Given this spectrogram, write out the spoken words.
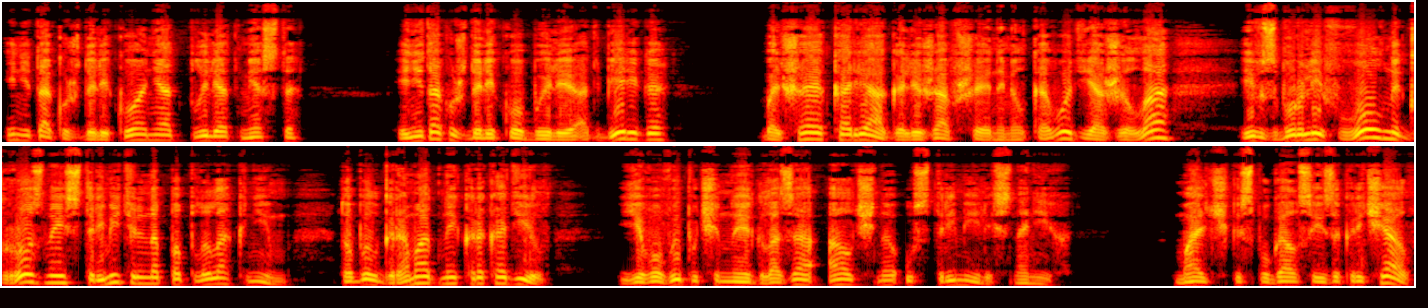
и не так уж далеко они отплыли от места, и не так уж далеко были от берега, большая коряга, лежавшая на мелководье, ожила и, взбурлив волны, грозно и стремительно поплыла к ним. То был громадный крокодил, его выпученные глаза алчно устремились на них — Мальчик испугался и закричал.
